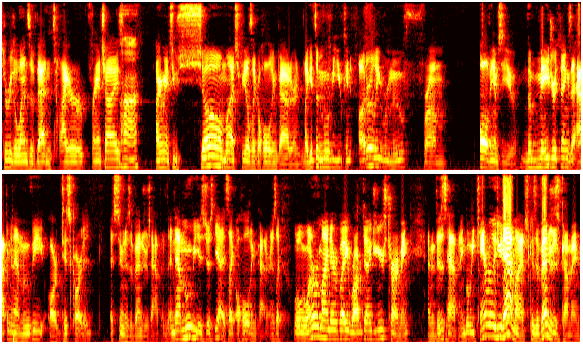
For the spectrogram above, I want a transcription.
through the lens of that entire franchise, Huh? Iron Man 2 so much feels like a holding pattern. Like it's a movie you can utterly remove from all the MCU. The major things that happen in that movie are discarded as soon as Avengers happens. And that movie is just, yeah, it's like a holding pattern. It's like, well, we want to remind everybody Robert Downey Jr. is charming and that this is happening, but we can't really do that much because Avengers is coming.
